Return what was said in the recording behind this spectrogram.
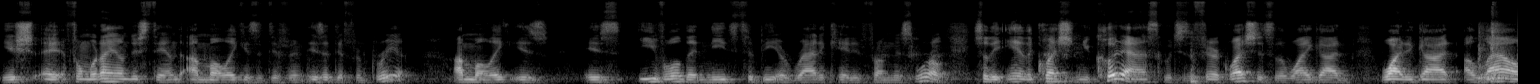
You sh- uh, from what I understand, Amalek is a different is a different bria. Amalek is is evil that needs to be eradicated from this world. So the the question you could ask, which is a fair question, so the why God why did God allow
